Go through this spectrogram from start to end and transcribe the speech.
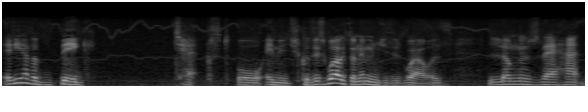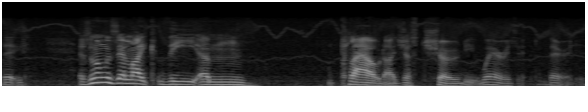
if you have a big text or image, because this works on images as well, as long as they're had, as long as they're like the um cloud I just showed you. Where is it? There it is.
